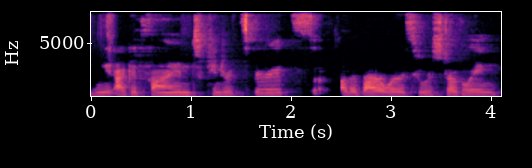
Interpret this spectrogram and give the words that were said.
we I could find kindred spirits, other borrowers who were struggling,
